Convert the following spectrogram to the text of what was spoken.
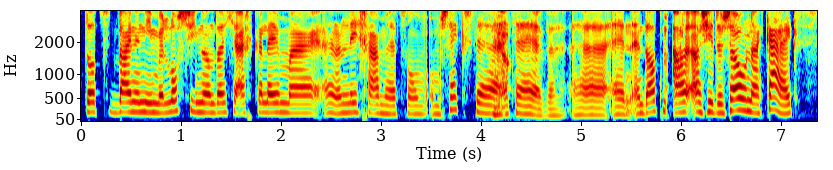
dat ze het bijna niet meer loszien dan dat je eigenlijk alleen maar een lichaam hebt om, om seks te, Ja. te hebben. Eh, en en dat, als je er zo naar kijkt.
